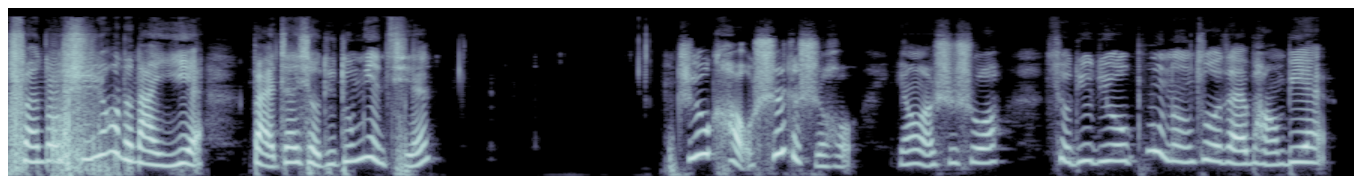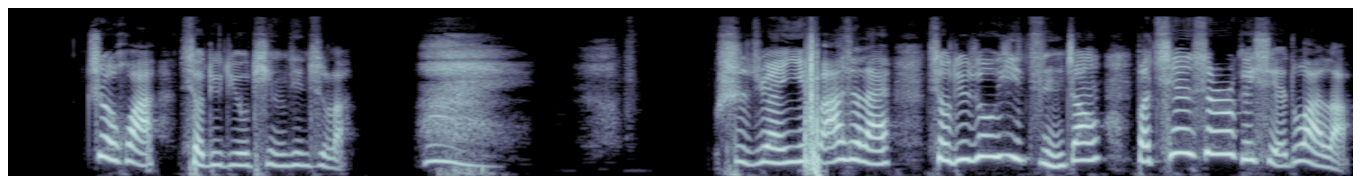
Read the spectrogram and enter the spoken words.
翻到需要的那一页，摆在小丢丢面前。只有考试的时候，杨老师说小丢丢不能坐在旁边。这话小丢丢听进去了。唉，试卷一发下来，小丢丢一紧张，把铅芯儿给写断了。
